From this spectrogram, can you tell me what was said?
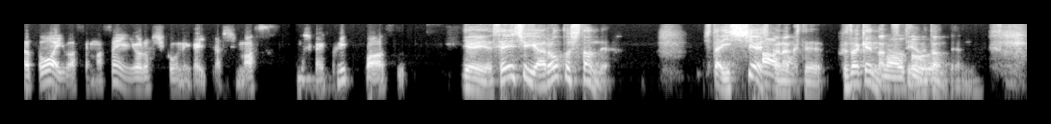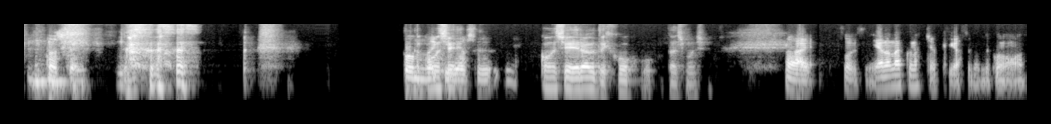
だとは言わせません。よろしくお願いいたします。確かにクリッパーズ。いやいや、先週やろうとしたんだよ。したら1試合しかなくて、ふざけんなっつってやめたんだよね。確かに。そんな気がする。今週選ぶとき候補を出しましょははいい。そうですね。やらなくなっちゃう気がするんで、このまま。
